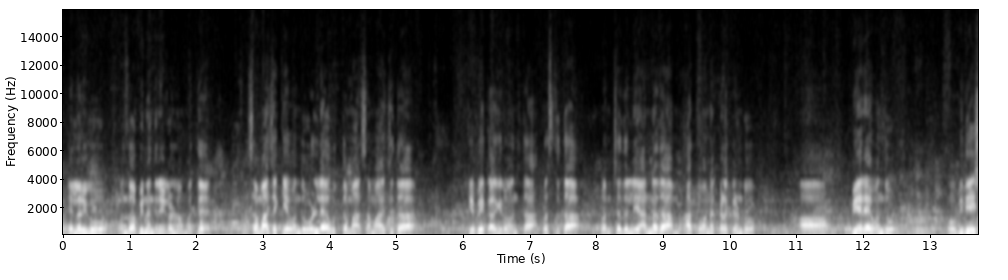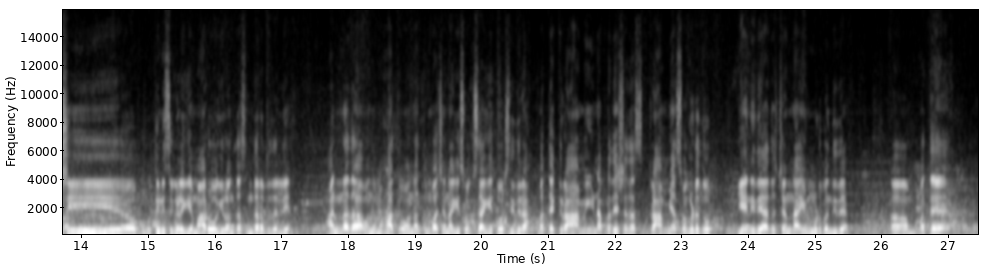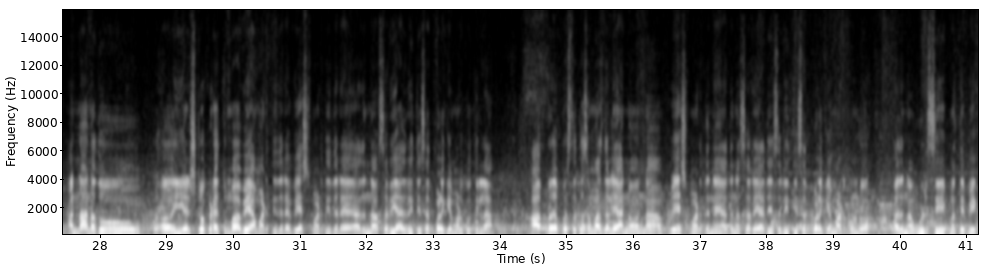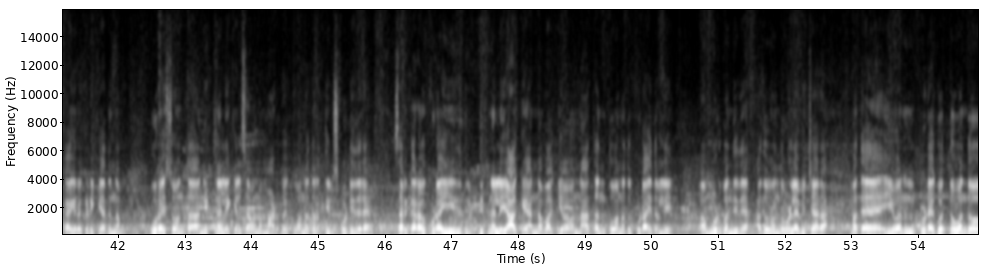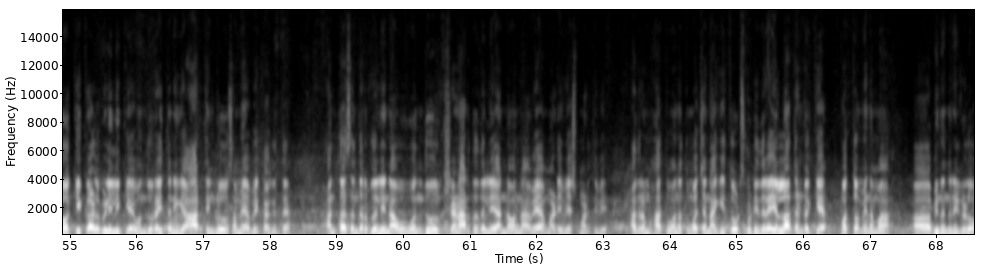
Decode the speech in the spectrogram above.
ಎಲ್ಲರಿಗೂ ಒಂದು ಅಭಿನಂದನೆಗಳು ಮತ್ತು ಸಮಾಜಕ್ಕೆ ಒಂದು ಒಳ್ಳೆಯ ಉತ್ತಮ ಸಮಾಜದಕ್ಕೆ ಬೇಕಾಗಿರುವಂಥ ಪ್ರಸ್ತುತ ಪ್ರಪಂಚದಲ್ಲಿ ಅನ್ನದ ಮಹತ್ವವನ್ನು ಕಳ್ಕೊಂಡು ಬೇರೆ ಒಂದು ವಿದೇಶಿ ತಿನಿಸುಗಳಿಗೆ ಮಾರು ಹೋಗಿರುವಂಥ ಸಂದರ್ಭದಲ್ಲಿ ಅನ್ನದ ಒಂದು ಮಹತ್ವವನ್ನು ತುಂಬ ಚೆನ್ನಾಗಿ ಸೊಗಸಾಗಿ ತೋರಿಸಿದ್ದೀರಾ. ಮತ್ತು ಗ್ರಾಮೀಣ ಪ್ರದೇಶದ ಗ್ರಾಮ್ಯ ಸೊಗಡದು ಏನಿದೆ, ಅದು ಚೆನ್ನಾಗಿ ಮೂಡಿ ಬಂದಿದೆ. ಮತ್ತು ಅನ್ನ ಅನ್ನೋದು ಎಷ್ಟೋ ಕಡೆ ತುಂಬ ವ್ಯಯ ಮಾಡ್ತಿದ್ದಾರೆ ವೇಸ್ಟ್ ಮಾಡ್ತಿದ್ದಾರೆ, ಅದನ್ನು ಸರಿಯಾದ ರೀತಿ ಸದ್ಬಳಕೆ ಮಾಡ್ಕೋತಿಲ್ಲ. ಆ ಪ್ರ ಪ್ರಸ್ತುತ ಸಮಾಜದಲ್ಲಿ ಅನ್ನವನ್ನು ವೇಸ್ಟ್ ಮಾಡ್ದೇನೆ, ಅದನ್ನು ಸರಿಯಾದ ರೀತಿ ಸದ್ಬಳಕೆ ಮಾಡಿಕೊಂಡು ಅದನ್ನು ಉಳಿಸಿ ಮತ್ತು ಬೇಕಾಗಿರೋ ಕಡೆಗೆ ಅದನ್ನು ಪೂರೈಸುವಂಥ ನಿಟ್ಟಿನಲ್ಲಿ ಕೆಲಸವನ್ನು ಮಾಡಬೇಕು ಅನ್ನೋದನ್ನು ತಿಳಿಸ್ಕೊಟ್ಟಿದ್ದಾರೆ. ಸರ್ಕಾರವು ಕೂಡ ಈ ನಿಟ್ಟಿನಲ್ಲಿ ಯಾಕೆ ಅನ್ನಭಾಗ್ಯವನ್ನು ತಂತು ಅನ್ನೋದು ಕೂಡ ಇದರಲ್ಲಿ ಮೂಡ್ ಬಂದಿದೆ. ಅದು ಒಂದು ಒಳ್ಳೆಯ ವಿಚಾರ. ಮತ್ತು ಈವನ್ ಟುಡೇ ಗೊತ್ತು, ಒಂದು ಅಕ್ಕಿ ಕಾಳು ಬೆಳಿಲಿಕ್ಕೆ ಒಂದು ರೈತನಿಗೆ ಆರು ತಿಂಗಳು ಸಮಯ ಬೇಕಾಗುತ್ತೆ. ಅಂಥ ಸಂದರ್ಭದಲ್ಲಿ ನಾವು ಒಂದು ಕ್ಷಣಾರ್ಧದಲ್ಲಿ ಅನ್ನವನ್ನು ವ್ಯಯ ಮಾಡಿ ವೇಸ್ಟ್ ಮಾಡ್ತೀವಿ. ಅದರ ಮಹತ್ವವನ್ನು ತುಂಬ ಚೆನ್ನಾಗಿ ತೋರಿಸ್ಕೊಟ್ಟಿದ್ದಾರೆ. ಎಲ್ಲ ತಂಡಕ್ಕೆ ಮತ್ತೊಮ್ಮೆ ನಮ್ಮ ಅಭಿನಂದನೆಗಳು.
